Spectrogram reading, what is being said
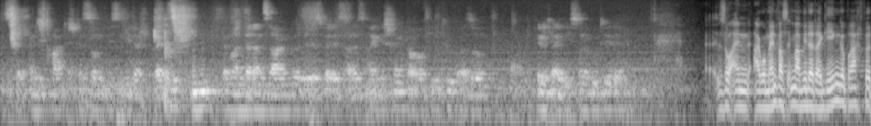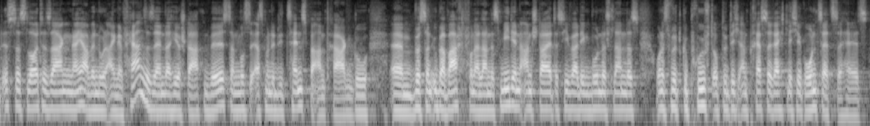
das wahrscheinlich praktisch das so ein bisschen widersprechen, mhm. wenn man da dann sagen würde, das wäre jetzt alles eingeschränkt, auch auf YouTube. Also finde ich eigentlich so eine gute Idee so ein Argument, was immer wieder dagegen gebracht wird, ist, dass Leute sagen, naja, wenn du einen eigenen Fernsehsender hier starten willst, dann musst du erstmal eine Lizenz beantragen. Du ähm, wirst dann überwacht von der Landesmedienanstalt des jeweiligen Bundeslandes und es wird geprüft, ob du dich an presserechtliche Grundsätze hältst.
